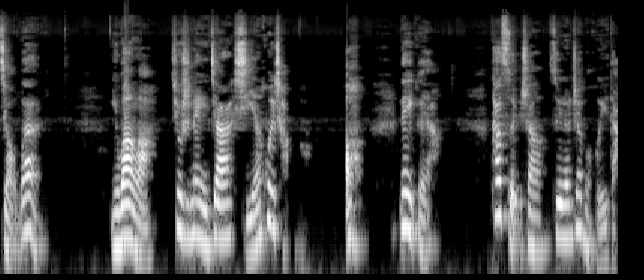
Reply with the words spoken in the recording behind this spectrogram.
脚腕，你忘了？就是那一家喜宴会场啊！哦，那个呀。他嘴上虽然这么回答，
